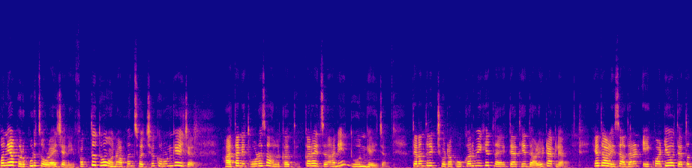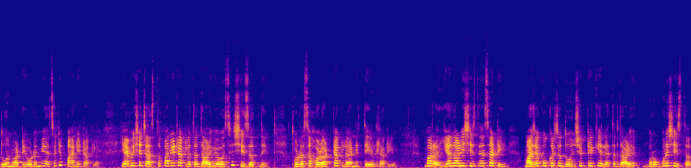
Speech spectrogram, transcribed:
पण या भरपूर चोळायच्या नाही. फक्त धुवून आपण स्वच्छ करून घ्यायच्यात. हाताने थोडंसं हलकं करायचं आणि धुवून घ्यायच्या त्यानंतर एक छोटा कुकर मी घेतला आहे त्यात हे डाळी टाकल्या. ह्या डाळी साधारण एक वाटी होत्या तर दोन वाटी एवढं मी यासाठी पाणी टाकलं. यापेक्षा जास्त पाणी टाकलं तर डाळी व्यवस्थित शिजत नाही. थोडंसं हळद टाकलं आणि तेल टाकले. बरं या डाळी शिजण्यासाठी माझ्या कुकरच्या दोन शिट्ट्या केल्या तर डाळी बरोबर शिजतात.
